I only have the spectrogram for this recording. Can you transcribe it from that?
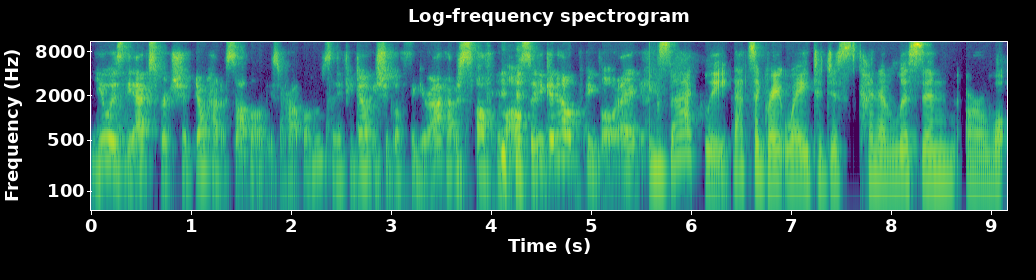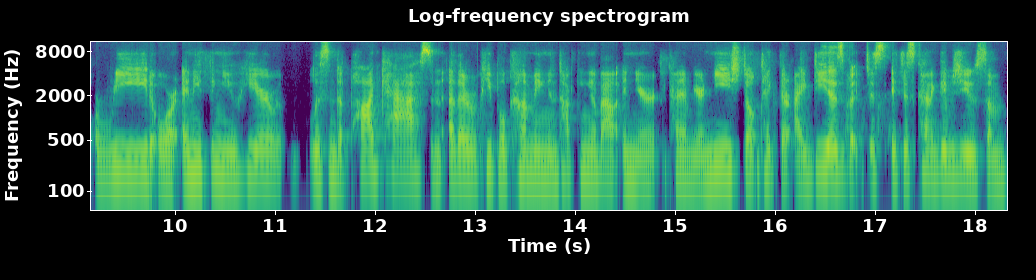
you as the expert should know how to solve all these problems. And if you don't you should go figure out how to solve them all so you can help people right? Exactly. That's a great way to just kind of listen or read or anything you hear listen to podcasts and other people coming and talking about in your kind of your niche. Don't take their ideas but just it just kind of gives you some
